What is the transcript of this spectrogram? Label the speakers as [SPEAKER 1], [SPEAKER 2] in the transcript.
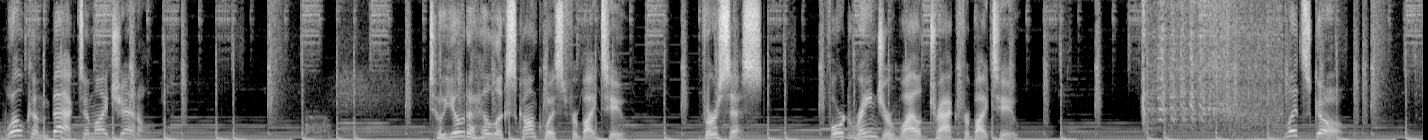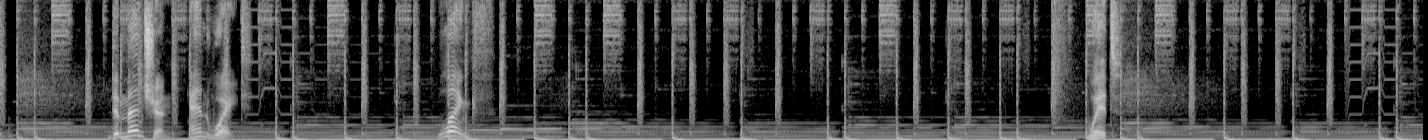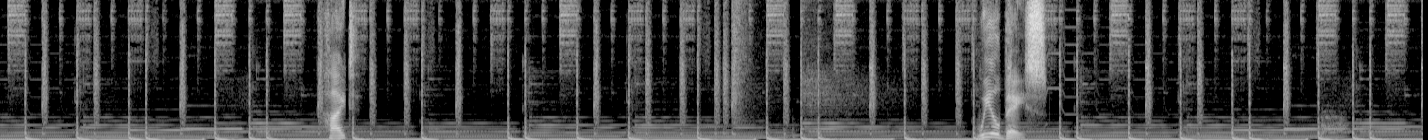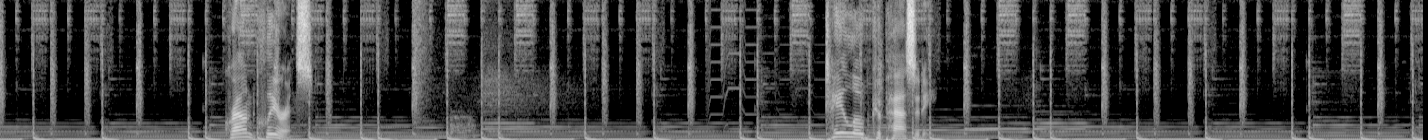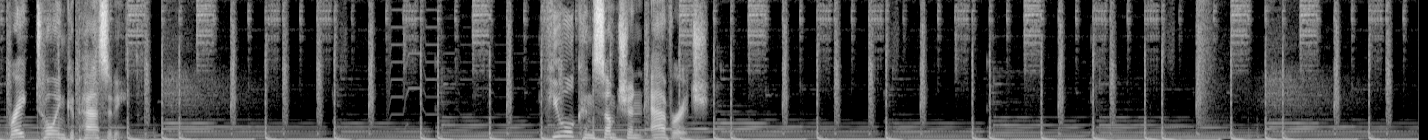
[SPEAKER 1] Welcome back to my channel. Toyota Hilux Conquest 4x2 versus Ford Ranger Wildtrak 4x2. Let's go! Dimension and weight. Length. Width. Height. Wheelbase. Ground clearance. Tailload capacity. Brake towing capacity. Fuel consumption average.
